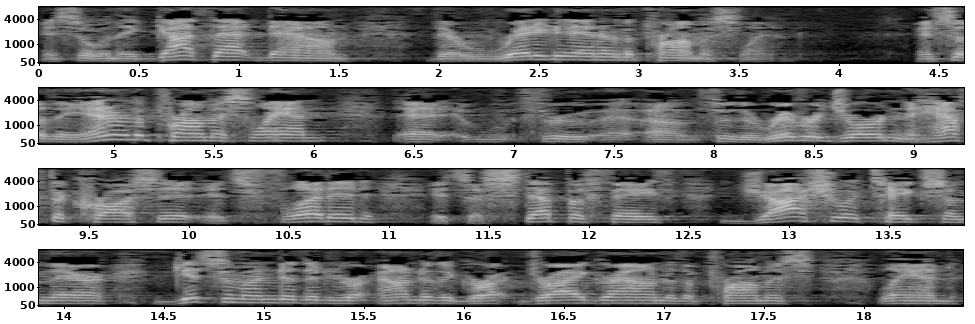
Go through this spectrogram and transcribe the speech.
And so when they got that down, they're ready to enter the promised land. And so they enter the promised land uh, through uh, uh, through the river Jordan. They have to cross it. It's flooded. It's a step of faith. Joshua takes them there, gets them under the onto the dry ground of the promised land,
